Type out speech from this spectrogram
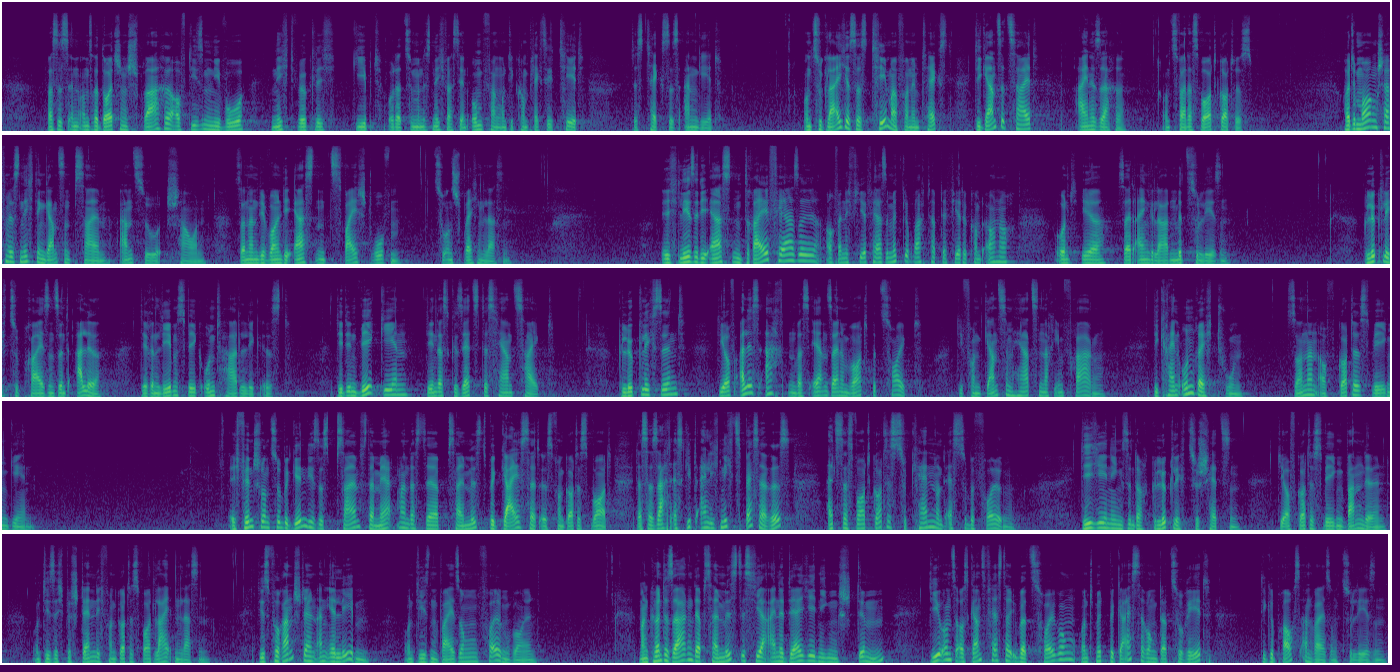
was es in unserer deutschen Sprache auf diesem Niveau nicht wirklich gibt oder zumindest nicht, was den Umfang und die Komplexität des Textes angeht. Und zugleich ist das Thema von dem Text die ganze Zeit eine Sache, und zwar das Wort Gottes. Heute Morgen schaffen wir es nicht, den ganzen Psalm anzuschauen, sondern wir wollen die ersten zwei Strophen zu uns sprechen lassen. Ich lese die ersten drei Verse, auch wenn ich vier Verse mitgebracht habe, der vierte kommt auch noch, und ihr seid eingeladen mitzulesen. Glücklich zu preisen sind alle, deren Lebensweg untadelig ist, die den Weg gehen, den das Gesetz des Herrn zeigt. Glücklich sind, die auf alles achten, was er in seinem Wort bezeugt, die von ganzem Herzen nach ihm fragen, die kein Unrecht tun, sondern auf Gottes Wegen gehen. Ich finde schon zu Beginn dieses Psalms, da merkt man, dass der Psalmist begeistert ist von Gottes Wort, dass er sagt, es gibt eigentlich nichts Besseres, als das Wort Gottes zu kennen und es zu befolgen. Diejenigen sind doch glücklich zu schätzen, die auf Gottes Wegen wandeln und die sich beständig von Gottes Wort leiten lassen, die es voranstellen an ihr Leben und diesen Weisungen folgen wollen. Man könnte sagen, der Psalmist ist hier eine derjenigen Stimmen, die uns aus ganz fester Überzeugung und mit Begeisterung dazu rät, die Gebrauchsanweisung zu lesen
